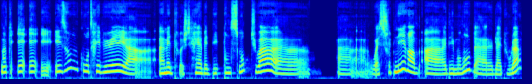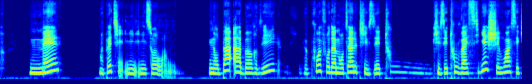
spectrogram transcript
Donc, et, ils ont contribué à, à, mettre, je dirais, à mettre des pansements, tu vois, euh, à, ou à soutenir à, des moments de la, douleur. Mais, en fait, ils, sont, ils n'ont pas abordé le point fondamental qui faisait tout, qui faisait tout vaciller chez moi, c'est que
